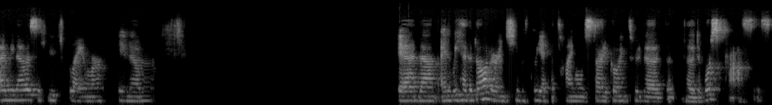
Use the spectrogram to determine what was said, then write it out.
i mean i was a huge blamer you know. And um, and we had a daughter and she was three at the time when we started going through the, the, the, divorce process.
